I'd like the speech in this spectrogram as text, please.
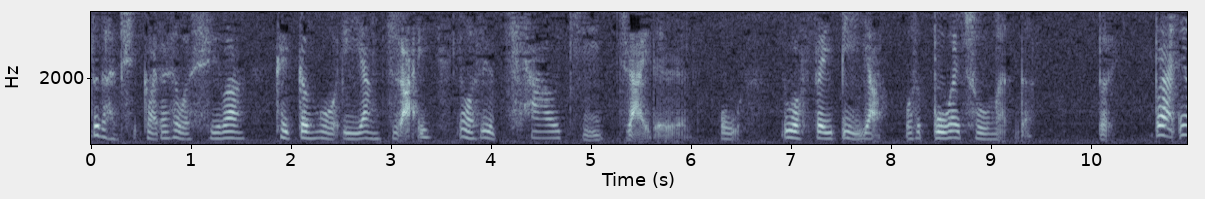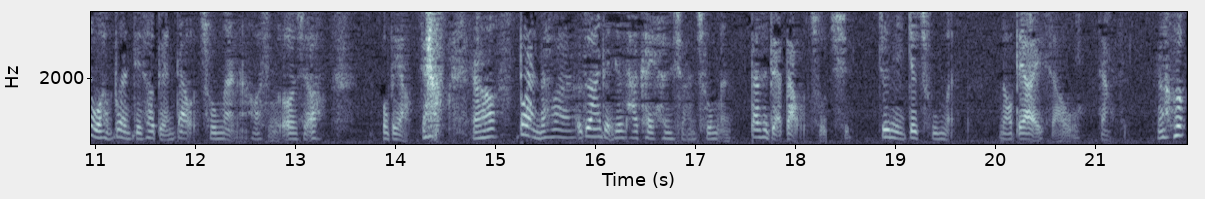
这个很奇怪，但是我希望可以跟我一样宅，因为我是一个超级宅的人，我。如果非必要，我是不会出门的，对，不然因为我很不能接受别人带我出门啊，或什么，我就说 我不要这样。然后不然的话，重要一点就是他可以很喜欢出门，但是不要带我出去，就你就出门，然后不要来找我这样子。然后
